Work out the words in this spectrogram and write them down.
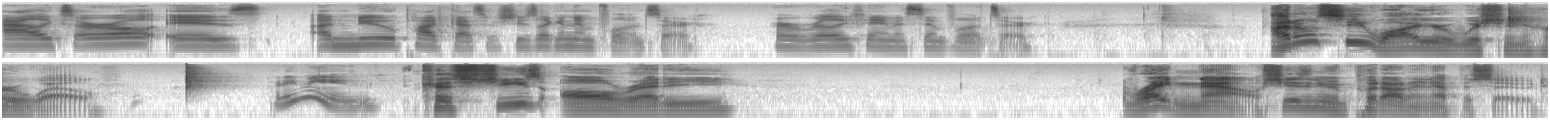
Alix Earle is a new podcaster. She's like an influencer, or a really famous influencer. I don't see why you're wishing her well. What do you mean? Because she's already. Right now, she hasn't even put out an episode.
